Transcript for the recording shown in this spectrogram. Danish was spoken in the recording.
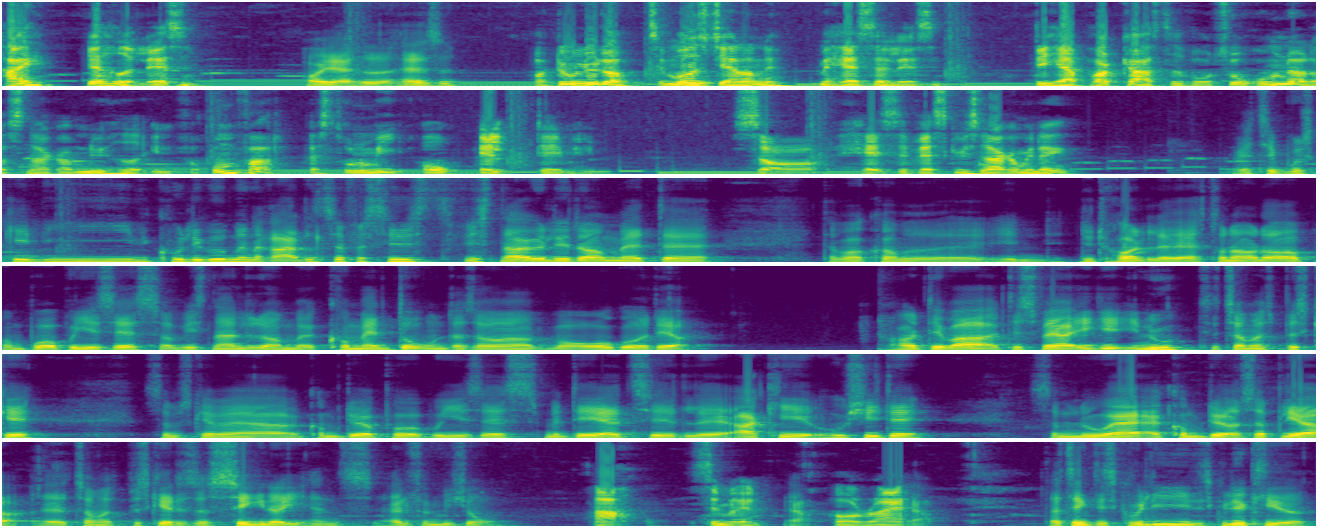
Hej, jeg hedder Lasse, Og jeg hedder Hasse. og du lytter til Modstjernerne med Hasse og Lasse. Det her er podcastet, hvor to rumnørder snakker om nyheder inden for rumfart, astronomi og alt derimellem. Så Hasse, hvad skal vi snakke om i dag? Jeg tænkte måske lige, vi kunne lægge ud med en rettelse for sidst. Vi snakkede lidt om, at uh, der var kommet uh, en nyt hold af astronauter op ombord på ISS, og vi snakkede lidt om uh, kommandoen, der så var overgået der. Og det var desværre ikke endnu til Thomas Pesquet, som skal være kommandør på, på ISS, men det er til uh, Aki Hoshide, som nu er, er kommandør, og så bliver uh, Thomas Pesquet så senere i hans alfa-mission. Ah, simpelthen. Ja. Alright. Ja. Der tænkte jeg, det skulle vi lige, det skulle vi lige have clearet.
